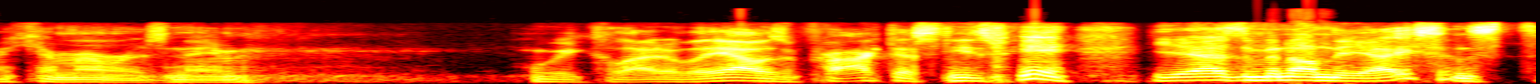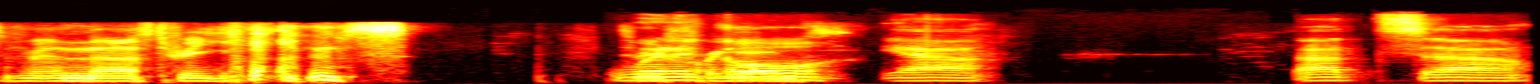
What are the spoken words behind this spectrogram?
I can't remember his name. Who he collided with? Yeah, it was a practice. He's he hasn't been on the ice in, in uh, three games. Way Three, to go. games. Yeah. That's uh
